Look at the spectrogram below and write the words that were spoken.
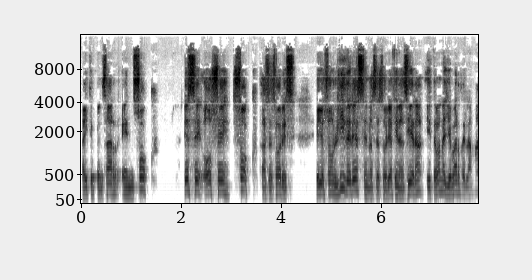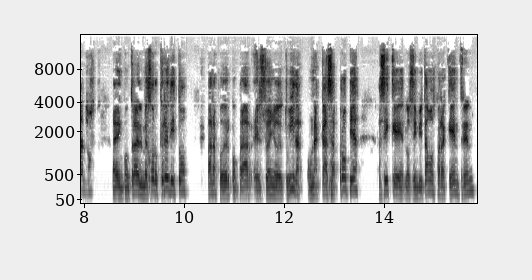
hay que pensar en SOC, S-O-C, SOC, asesores. Ellos son líderes en asesoría financiera y te van a llevar de la mano a encontrar el mejor crédito para poder comprar el sueño de tu vida, una casa propia. Así que los invitamos para que entren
